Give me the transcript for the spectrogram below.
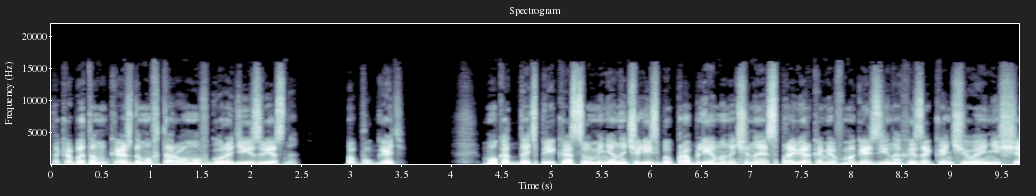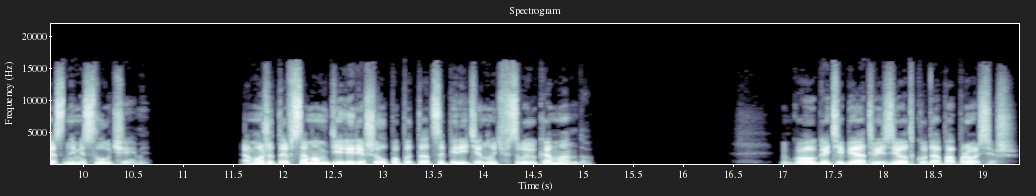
Так об этом каждому второму в городе известно. Попугать? Мог отдать приказ, и у меня начались бы проблемы, начиная с проверками в магазинах и заканчивая несчастными случаями. А может, и в самом деле решил попытаться перетянуть в свою команду. «Гога тебя отвезет, куда попросишь»,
